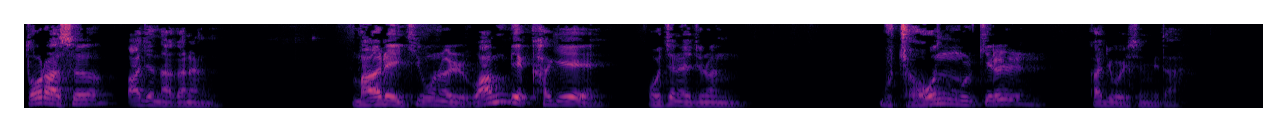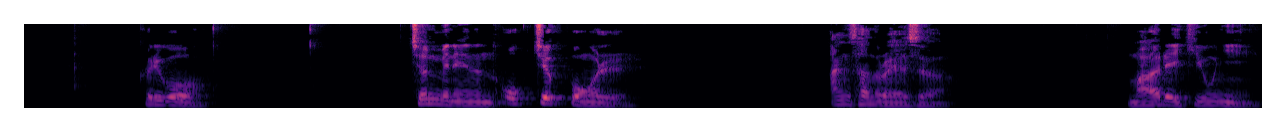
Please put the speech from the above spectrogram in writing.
돌아서 빠져나가는 마을의 기운을 완벽하게 보존해주는 좋은 물길을 가지고 있습니다. 그리고 전면에는 옥적봉을 안산으로 해서 마을의 기운이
